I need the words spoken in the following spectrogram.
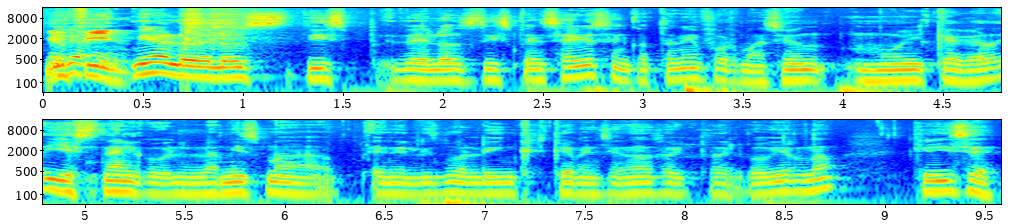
en Mira, fin. Mira lo de los de los dispensarios encontré una información muy cagada y está en el, la misma en el mismo link que mencionamos ahorita del gobierno que dice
